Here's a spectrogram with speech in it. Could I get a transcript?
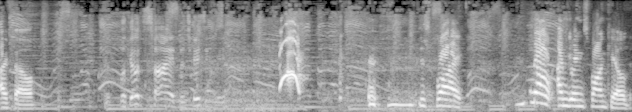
I fell. Look outside. They're chasing me. Just fly. No, I'm getting spawn killed.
